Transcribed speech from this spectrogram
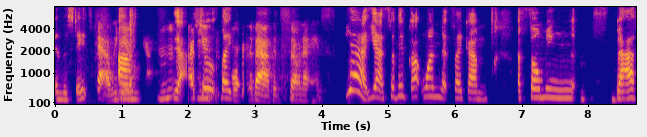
in the States. Yeah, we do. Um, Mhm. yeah, I've so, like- in the bath. It's so nice. Yeah, yeah. So they've got one that's like um, a foaming bath,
